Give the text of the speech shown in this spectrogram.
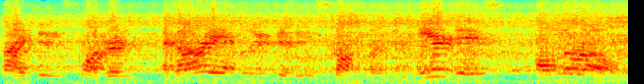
Typhoon Squadron at RAF Lucas in Scotland, and here it is on the roll.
